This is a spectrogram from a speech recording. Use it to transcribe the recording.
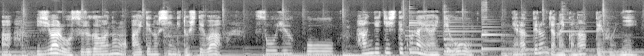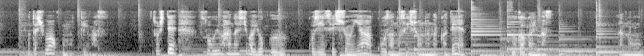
まあ、意地悪をする側の相手の心理としてはそういうこう反撃してこない相手を狙ってるんじゃないかなっていうふうに私は思っています。そしてそういう話はよく個人セッションや講座のセッションの中で伺います。あの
